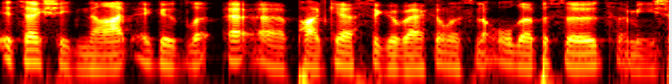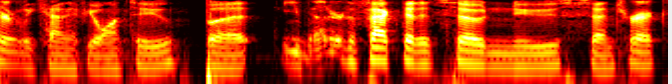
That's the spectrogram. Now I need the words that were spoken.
it's actually not a good le- uh, podcast to go back and listen to old episodes. I mean, you certainly can if you want to, but You better. the fact that it's so news centric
